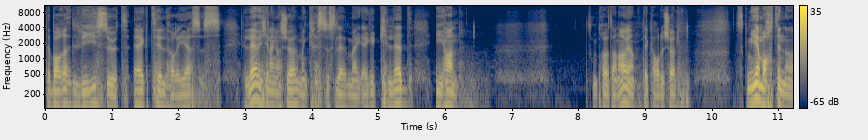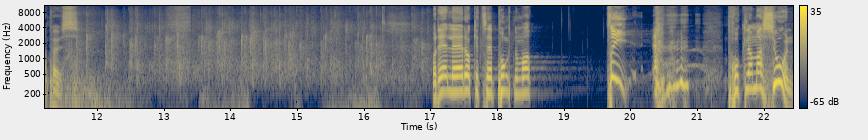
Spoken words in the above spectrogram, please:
Det bare lyser ut. Jeg tilhører Jesus. Jeg lever ikke lenger sjøl, men Kristus lever meg. Jeg er kledd i Han. Skal vi prøve å ta den av igjen? Det klarer du sjøl. Skal vi gi Martin en applaus? Og det leder dere til punkt nummer tre. Proklamasjon.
